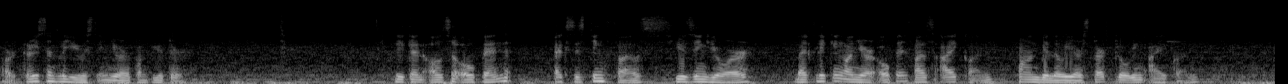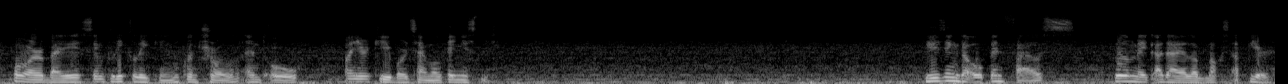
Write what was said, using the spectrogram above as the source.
or recently used in your computer. You can also open existing files using your by clicking on your open files icon found below your start drawing icon or by simply clicking Ctrl and O on your keyboard simultaneously. Using the open files, will make a dialog box appear.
